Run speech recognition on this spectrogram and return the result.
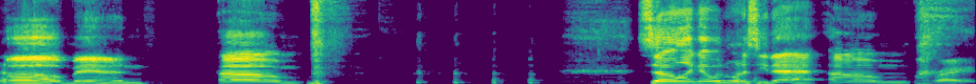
oh man um so like i wouldn't want to see that um right.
